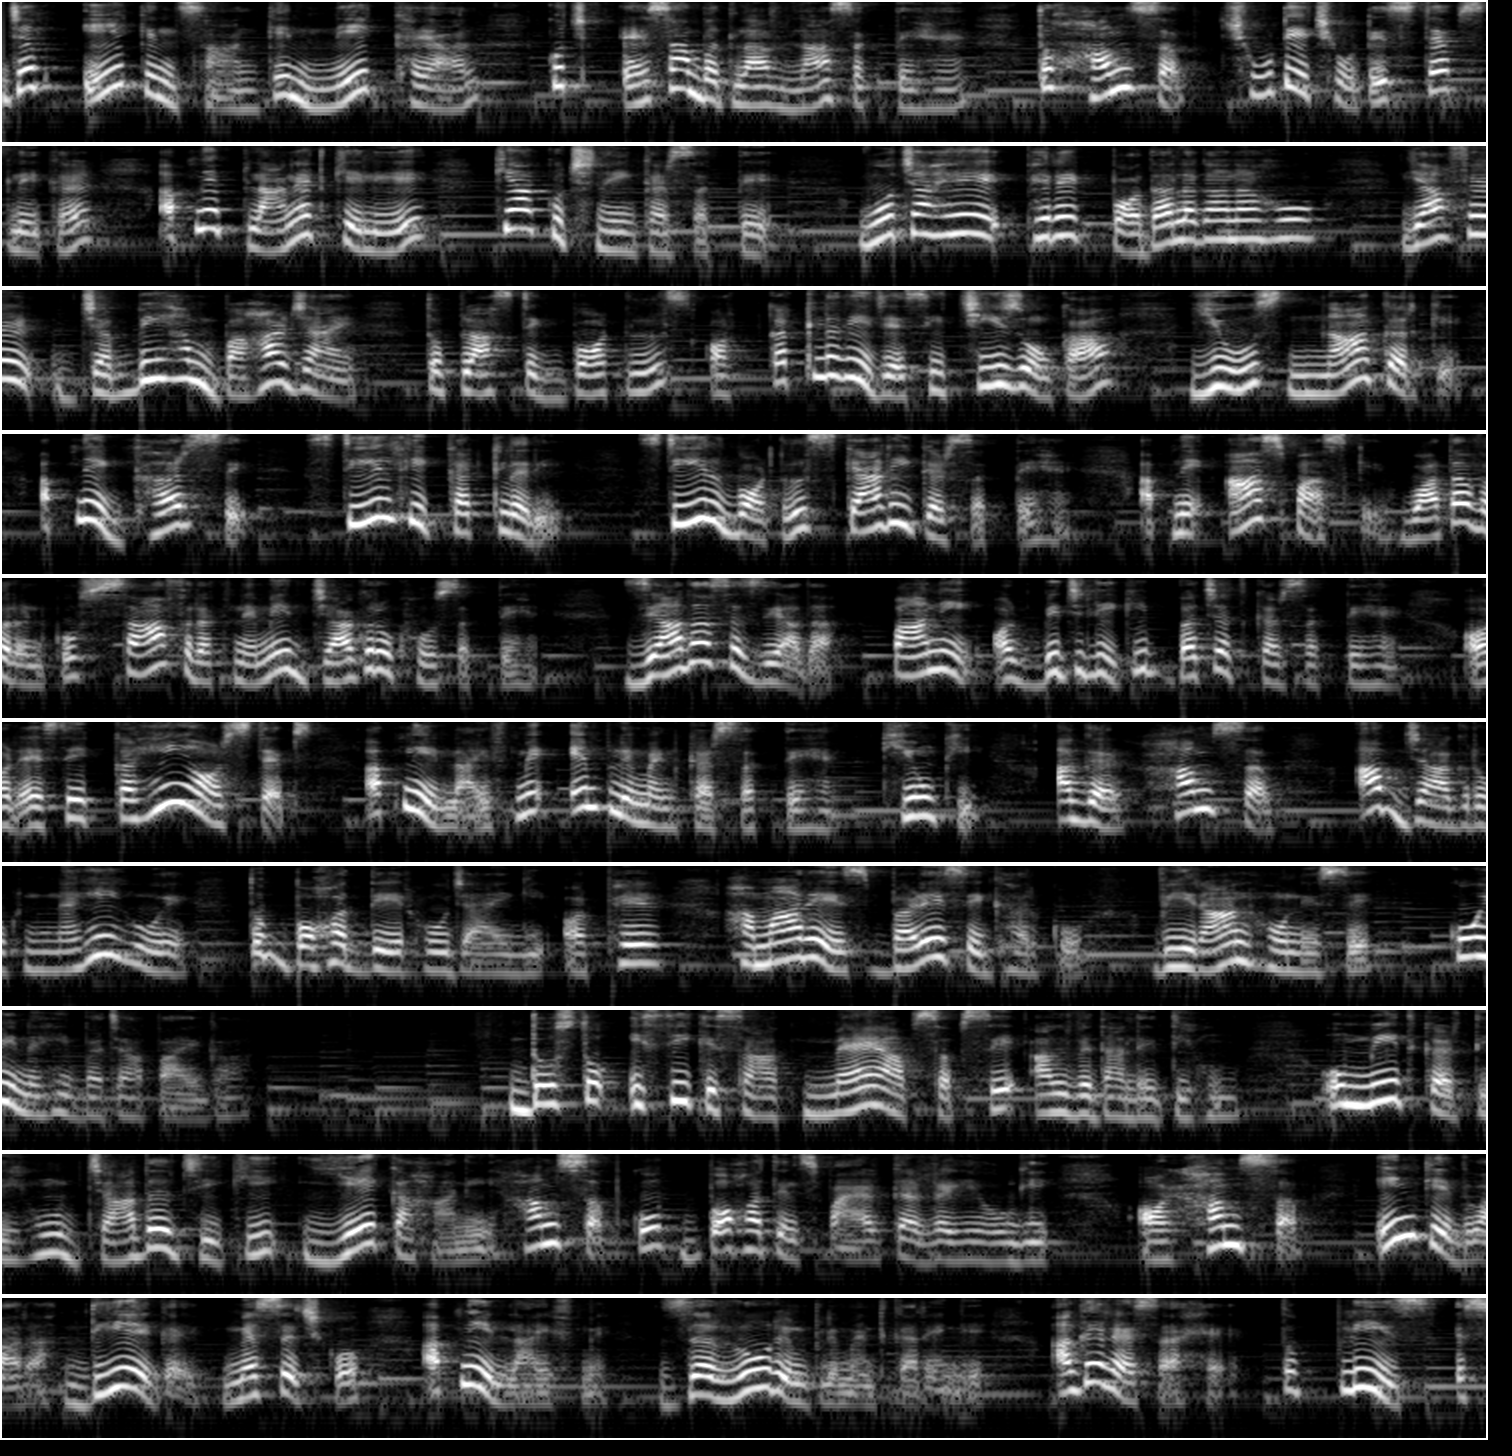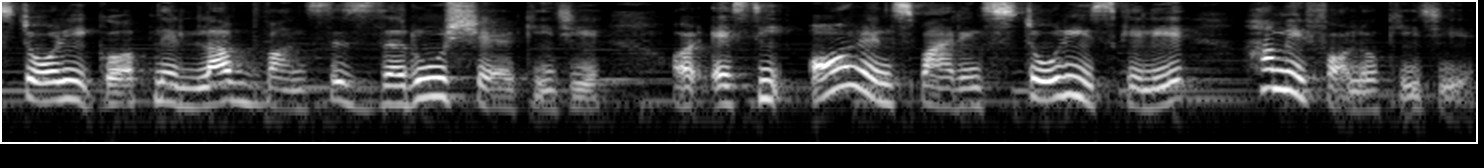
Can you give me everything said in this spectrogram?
जब एक इंसान के नेक ख्याल कुछ ऐसा बदलाव ला सकते हैं तो हम सब छोटे छोटे स्टेप्स लेकर अपने प्लानट के लिए क्या कुछ नहीं कर सकते? वो चाहे फिर एक पौधा लगाना हो, या फिर जब भी हम बाहर जाएँ तो प्लास्टिक बॉटल्स और कटलरी जैसी चीज़ों का यूज़ ना करके अपने घर से स्टील की कटलरी स्टील बॉटल्स कैरी कर सकते हैं। अपने आसपास के वातावरण को साफ़ रखने में जागरूक हो सकते हैं। ज़्यादा से ज़्यादा पानी और बिजली की बचत कर सकते हैं और ऐसे कहीं और स्टेप्स अपनी लाइफ में इम्प्लीमेंट कर सकते हैं। क्योंकि अगर हम सब अब जागरूक नहीं हुए तो बहुत देर हो जाएगी और फिर हमारे इस बड़े से घर को वीरान होने से कोई नहीं बचा पाएगा। दोस्तों, इसी के साथ मैं आप सबसे अलविदा लेती हूँ। उम्मीद करती हूँ जादव जी की ये कहानी हम सबको बहुत इंस्पायर कर रही होगी और हम सब इनके द्वारा दिए गए मैसेज को अपनी लाइफ में ज़रूर इम्प्लीमेंट करेंगे। अगर ऐसा है तो प्लीज़ इस स्टोरी को अपने लव्ड वन से ज़रूर शेयर कीजिए और ऐसी और इंस्पायरिंग स्टोरीज के लिए हमें फॉलो कीजिए।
